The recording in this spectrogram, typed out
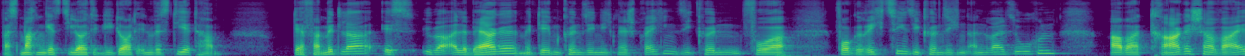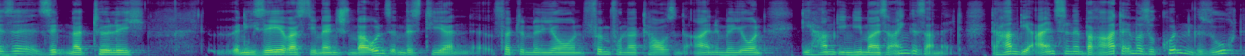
was machen jetzt die Leute, die dort investiert haben? Der Vermittler ist über alle Berge, mit dem können Sie nicht mehr sprechen. Sie können vor, vor Gericht ziehen, Sie können sich einen Anwalt suchen. Aber tragischerweise sind natürlich wenn ich sehe, was die Menschen bei uns investieren, Viertelmillion, 500.000, eine Million, die haben die niemals eingesammelt. Da haben die einzelnen Berater immer so Kunden gesucht,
